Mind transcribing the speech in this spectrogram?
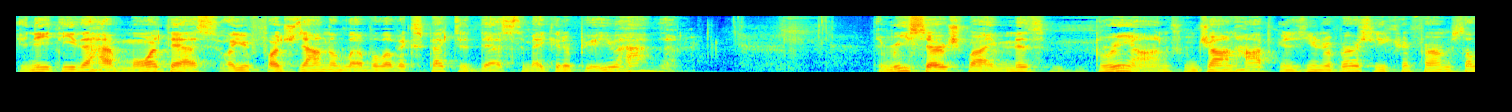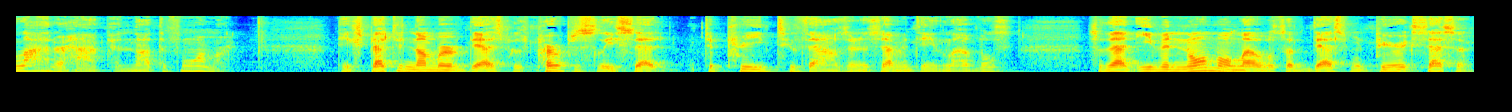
you need to either have more deaths or you fudge down the level of expected deaths to make it appear you have them. The research by Ms. Briand from Johns Hopkins University confirms the latter happened, not the former. The expected number of deaths was purposely set to pre 2017 levels so that even normal levels of deaths would appear excessive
